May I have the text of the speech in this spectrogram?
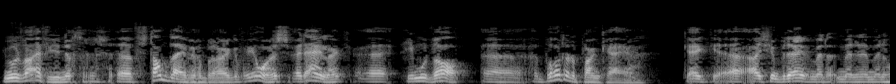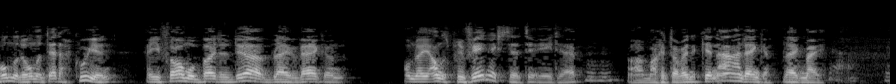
je moet wel even je nuchtere uh, verstand blijven gebruiken. Van jongens, uiteindelijk, je moet wel het brood op de plank krijgen. Kijk, eh, als je een bedrijf met, met, met 100, 130 koeien en je vrouw moet buiten de deur blijven werken omdat je anders privé niks te, te eten hebt, mm -hmm. nou, dan mag je toch weer een keer nadenken, lijkt mij. Ja, ja.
